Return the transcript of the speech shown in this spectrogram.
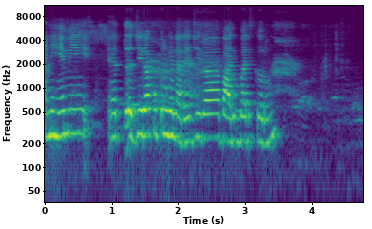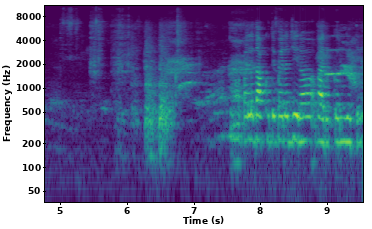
आणि हे मी ह्यात जिरा कुटून घेणार आहे? जिरा बारीक बारीक करून. अं, दाखवते पहिला जिरा बारीक करून घेते.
